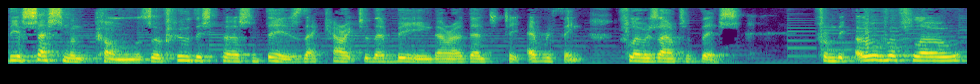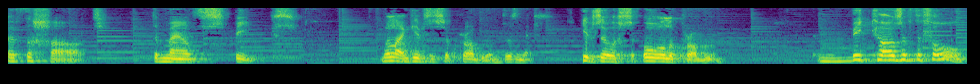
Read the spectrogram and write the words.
the assessment comes of who this person is, their character, their being, their identity, everything flows out of this. From the overflow of the heart, the mouth speaks. Well, that gives us a problem, doesn't it? Gives us all a problem because of the fall.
